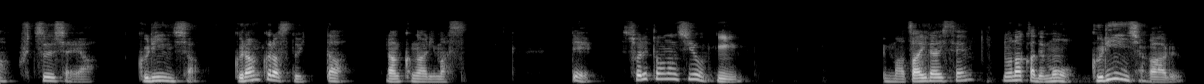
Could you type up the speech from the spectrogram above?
まあ、普通車やグリーン車、グランクラスといったランクがあります。で、それと同じように、まあ、在来線の中でもグリーン車がある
